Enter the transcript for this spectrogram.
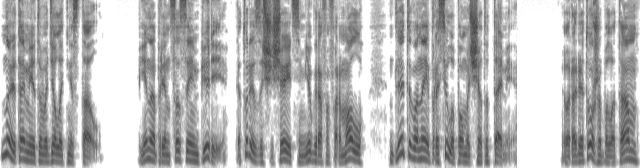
но Итами этого делать не стал. Пина – принцесса Империи, которая защищает семью графа Формал, для этого она и просила помощи от Итами. Рори тоже была там,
